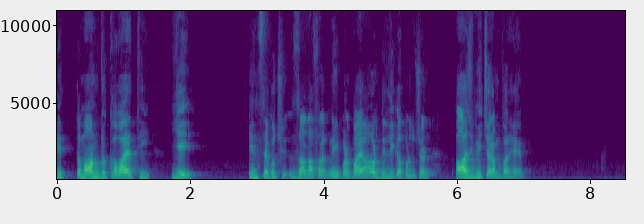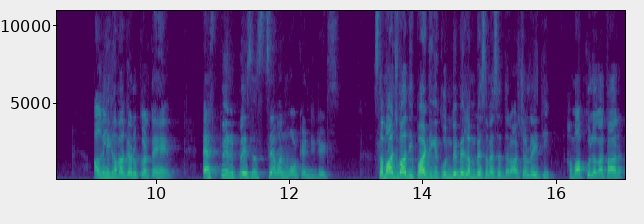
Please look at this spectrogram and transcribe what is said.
ये तमाम जो कवायद थी, ये इनसे कुछ ज़्यादा फ़र्क नहीं पड़ पाया और दिल्ली का प्रदूषण आज भी चरम पर है। अगली खबर का रुख करते हैं। SP replaces seven more candidates Samajwadi Party के कुंबे में लंबे समय से दरार चल रही थी। हम आपको लगातार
